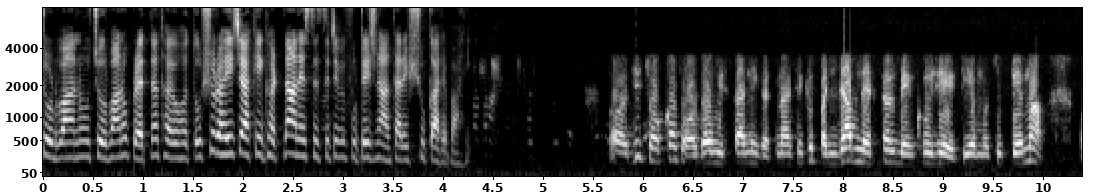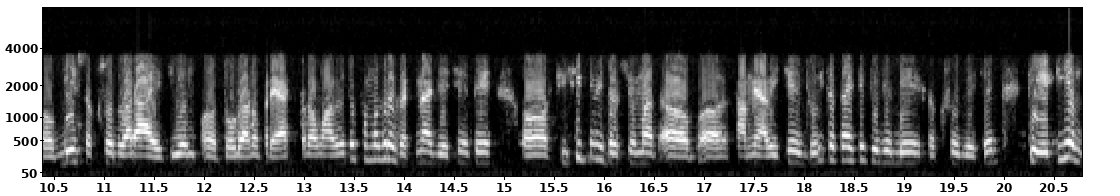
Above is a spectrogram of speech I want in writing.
ચોરવાનો ચોરવાનો પ્રયત્ન થયો હતો, શું રહી છે આખી ઘટના અને સીસીટીવી ફૂટેજના આધારે શું કાર્યવાહી? હજી ચોક્કસ ઓઢવ વિસ્તારની ઘટના છે કે પંજાબ નેશનલ બેંકનું જે એટીએમ હતું, તેમાં બે શખ્સો દ્વારા આ એટીએમ તોડવાનો પ્રયાસ કરવામાં આવ્યો હતો. સમગ્ર ઘટના જે છે તે સીસીટીવી દ્રશ્યોમાં સામે આવી છે. જોઈ શકાય છે કે જે બે શખ્સો જે છે તે એટીએમ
